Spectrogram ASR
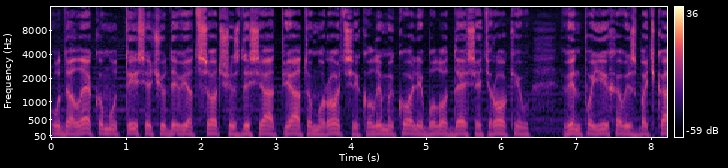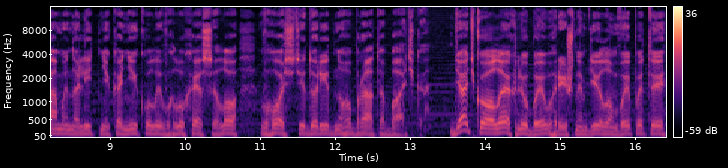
У далекому 1965 році, коли Миколі було 10 років, він поїхав із батьками на літні канікули в глухе село в гості до рідного брата батька. Дядько Олег любив грішним ділом випити,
